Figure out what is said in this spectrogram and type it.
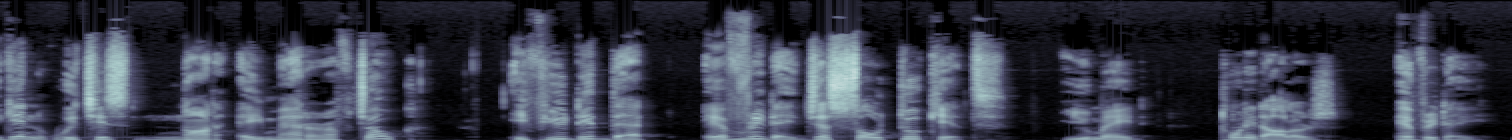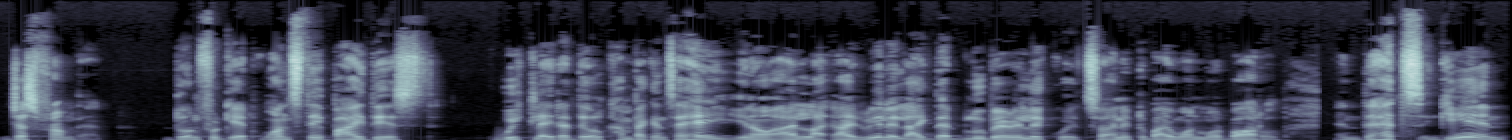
Again, which is not a matter of joke. If you did that every day, just sold two kits, you made $20 every day just from that. Don't forget, once they buy this, week later they will come back and say hey you know i like i really like that blueberry liquid so i need to buy one more bottle and that's again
